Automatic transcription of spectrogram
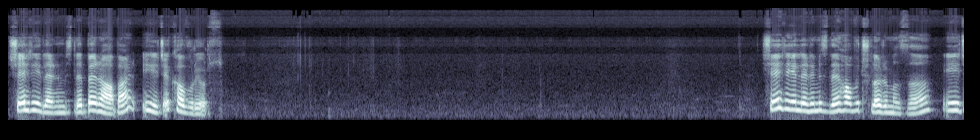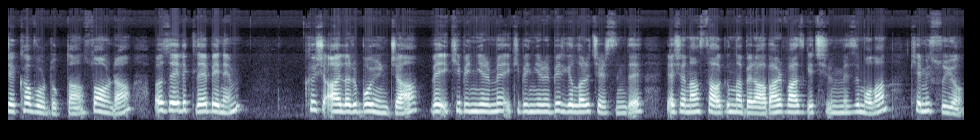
şehriyelerimizle beraber iyice kavuruyoruz. Şehriyelerimizle havuçlarımızı iyice kavurduktan sonra özellikle benim kış ayları boyunca ve 2020-2021 yılları içerisinde yaşanan salgınla beraber vazgeçilmezim olan kemik suyu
